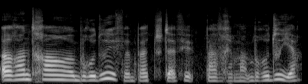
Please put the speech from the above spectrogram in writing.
en rentrant bredouille. Enfin, pas tout à fait, pas vraiment bredouille, hein,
